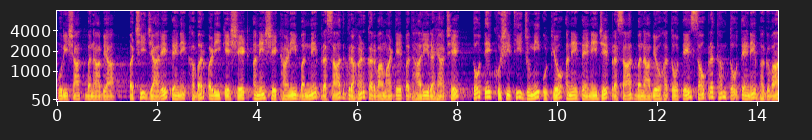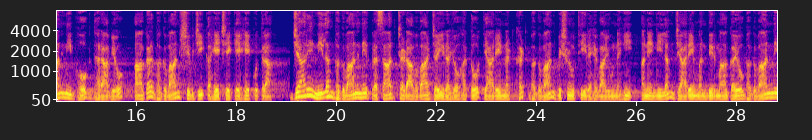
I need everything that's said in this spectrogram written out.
પૂરી શાક બનાવ્યા. પછી જ્યારે તેને ખબર પડી કે શેઠ અને શેઠાણી બંને પ્રસાદ ગ્રહણ કરવા માટે પધારી રહ્યા છે તો તે ખુશીથી ઝૂમી ઉઠ્યો અને તેને જે પ્રસાદ બનાવ્યો હતો તે સૌપ્રથમ તો તેને ભગવાનની ભોગ ધરાવ્યો. આગળ ભગવાન શિવજી કહે છે કે, હે કૂતરા, જ્યારે નીલમ ભગવાનને પ્રસાદ ચડાવવા જઈ રહ્યો હતો ત્યારે નટખટ ભગવાન વિષ્ણુથી રહેવાયું નહીં અને નીલમ જ્યારે મંદિરમાં ગયો ભગવાનને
